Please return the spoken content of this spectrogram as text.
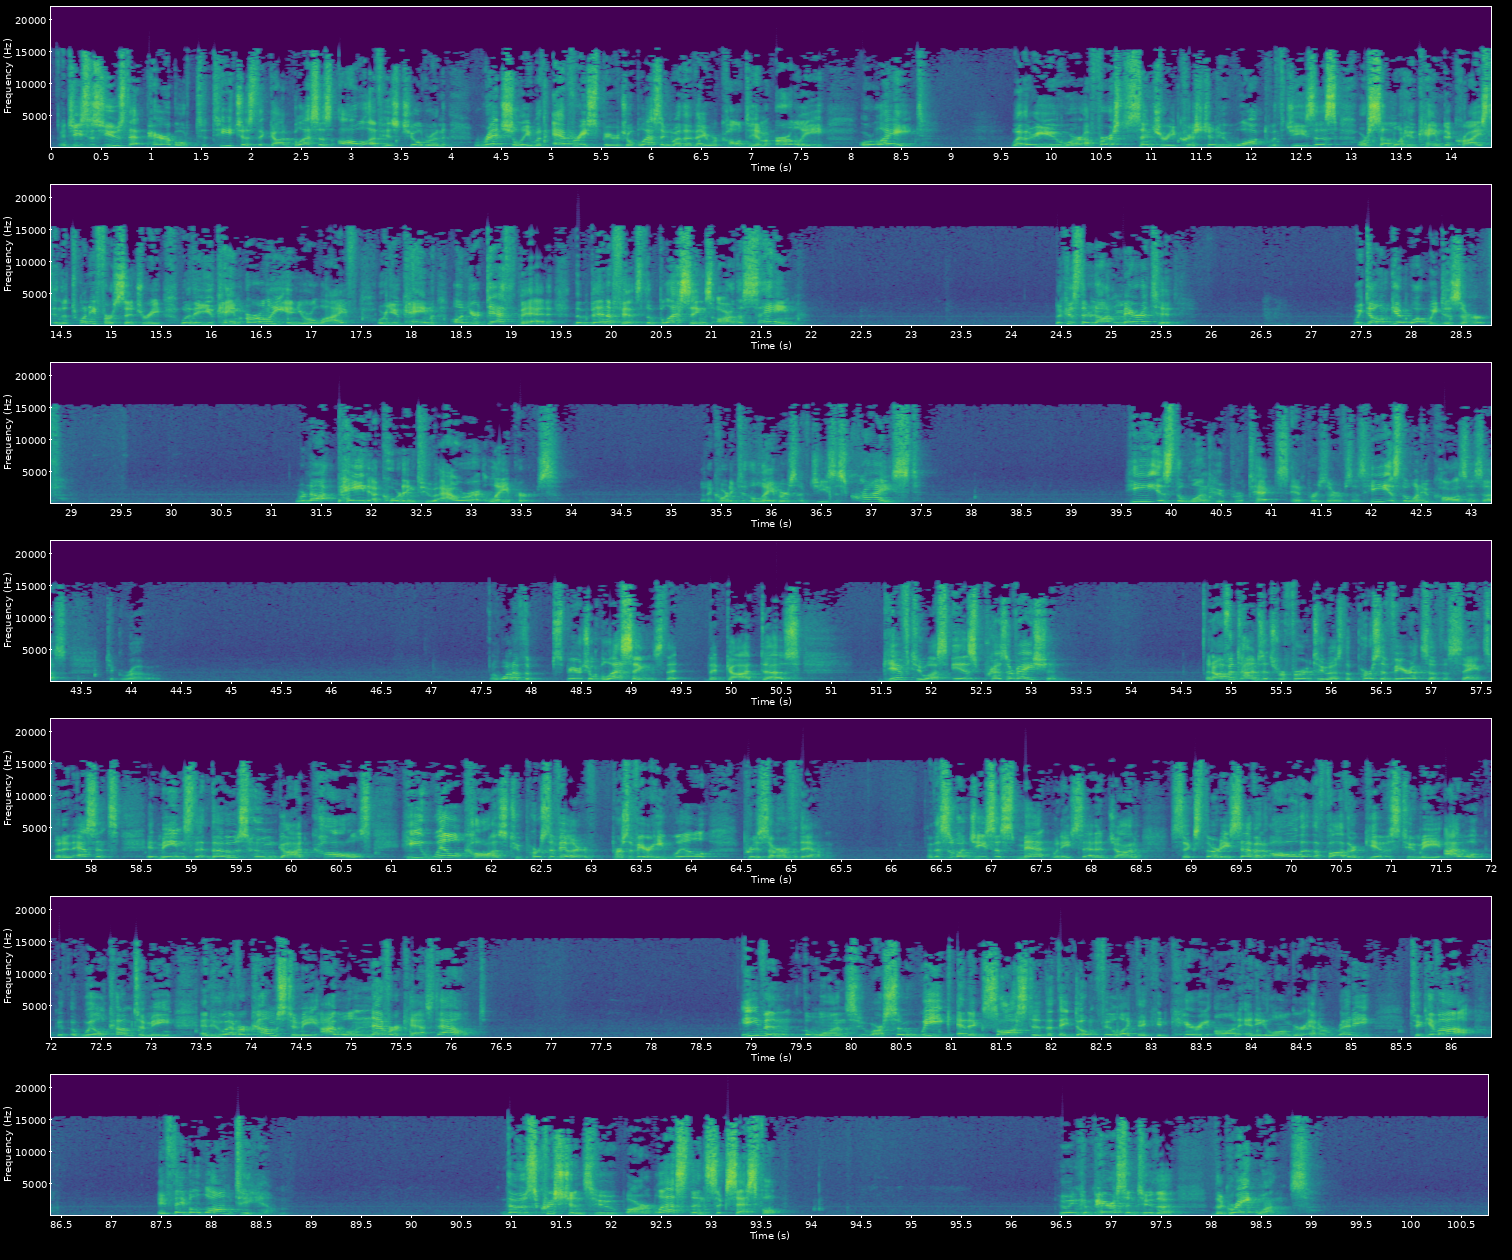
And Jesus used that parable to teach us that God blesses all of his children richly with every spiritual blessing, whether they were called to him early or late. Whether you were a first century Christian who walked with Jesus or someone who came to Christ in the 21st century, whether you came early in your life or you came on your deathbed, the benefits, the blessings are the same. Because they're not merited. We don't get what we deserve. We're not paid according to our labors, but according to the labors of Jesus Christ. He is the one who protects and preserves us. He is the one who causes us to grow. One of the spiritual blessings that, that God does give to us is preservation. And oftentimes it's referred to as the perseverance of the saints, but in essence, it means that those whom God calls, He will cause to persevere. persevere. He will preserve them. And this is what Jesus meant when he said in John 6:37, "All that the Father gives to me, I will will come to me, and whoever comes to me, I will never cast out." Even the ones who are so weak and exhausted that they don't feel like they can carry on any longer and are ready to give up if they belong to him. Those Christians who are less than successful who, in comparison to the, the great ones,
